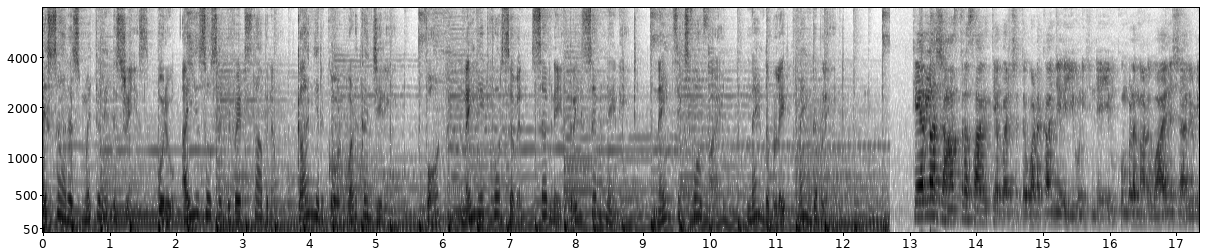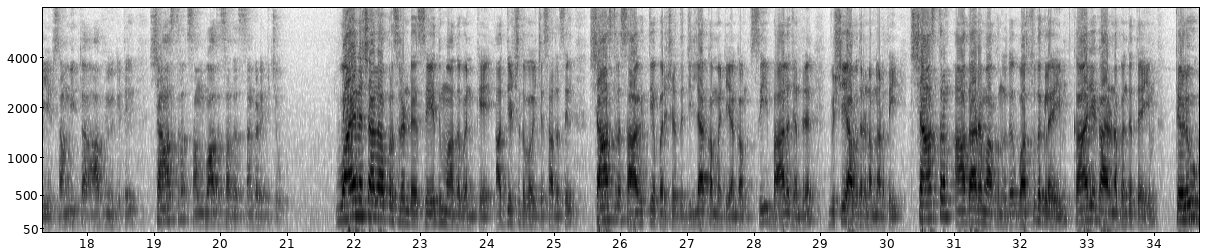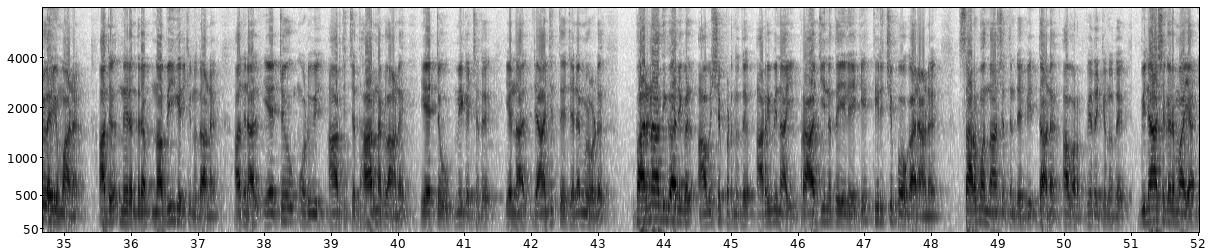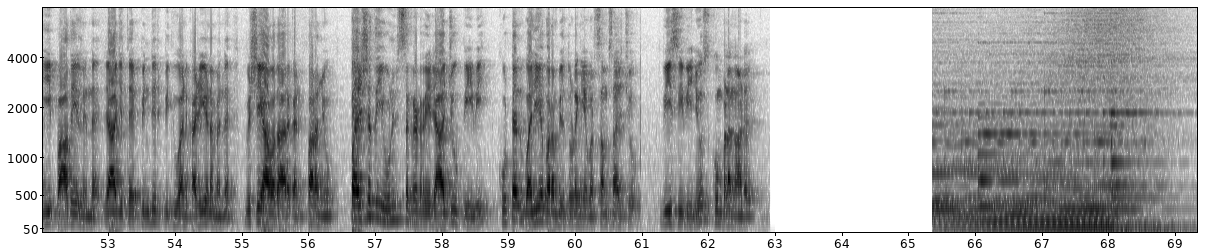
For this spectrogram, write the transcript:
S R S metal industries ഒരു I S O certified സ്ഥാപനം Kanjirakode Vadakkanchery. Phone nine eight four seven seven eight three seven nine eight nine six four five nine double eight nine double eight Kerala Sasthra Sahithya Parishad Vadakkanchery യൂണിറ്റിന്റെയും Kumbalangad വായനശാലയുടെയും സംയുക്ത ആഭിമുഖ്യത്തിൽ ശാസ്ത്ര സംവാദ സദസ് സംഘടിപ്പിച്ചു. വായനശാല president Sethu Madhavan K അധ്യക്ഷത വഹിച്ച സദസ്സിൽ ശാസ്ത്ര സാഹിത്യ പരിഷത്ത് ജില്ലാ കമ്മിറ്റി അംഗം സി ബാലചന്ദ്രൻ വിഷയാവതരണം നടത്തി. ശാസ്ത്രം ആധാരമാക്കുന്നത് വസ്തുതകളെയും കാര്യകാരണ ബന്ധത്തെയും തെളിവുകളെയുമാണ്. അത് നിരന്തരം നവീകരിക്കുന്നതാണ്. അതിനാൽ ഏറ്റവും ഒടുവിൽ ആർജിച്ച ധാരണകളാണ് ഏറ്റവും മികച്ചത്. എന്നാൽ രാജ്യത്തെ ജനങ്ങളോട് ഭരണാധികാരികൾ ആവശ്യപ്പെടുന്നത് അറിവിനായി പ്രാചീനതയിലേക്ക് തിരിച്ചു പോകാനാണ്. സർവനാശത്തിന്റെ വിത്താണ് അവർ വിതയ്ക്കുന്നത്. വിനാശകരമായ ഈ പാതയിൽ നിന്ന് രാജ്യത്തെ പിന്തിരിപ്പിക്കുവാൻ കഴിയണമെന്ന് വിഷയാവതാരകൻ പറഞ്ഞു. Parishad unit secretary Raju P V Kuttan വലിയ പറമ്പിൽ തുടങ്ങിയവർ സംസാരിച്ചു. V news Kumbalangad.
